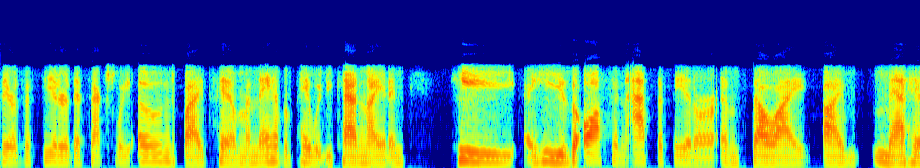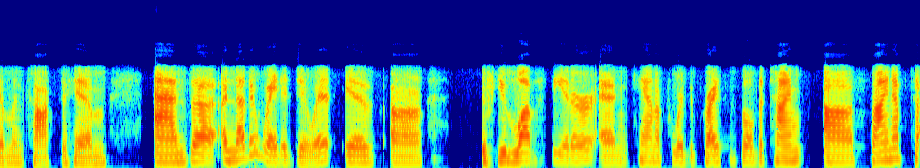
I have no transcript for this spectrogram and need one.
there's a theater that's actually owned by Tim, and they have a pay what you can night, and he he's often at the theater, and so I I met him and talked to him. And uh, another way to do it is uh, if you love theater and can't afford the prices all the time, uh, sign up to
